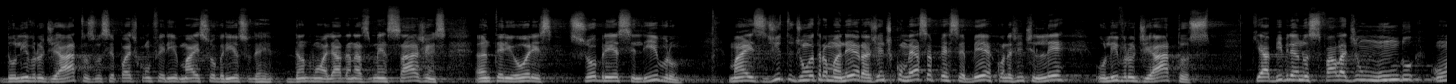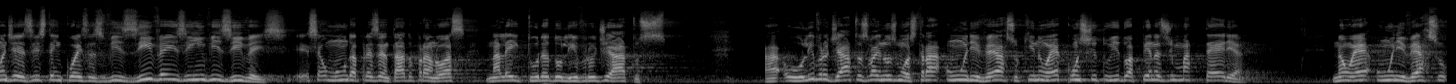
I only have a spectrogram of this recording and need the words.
do livro de Atos. Você pode conferir mais sobre isso, dando uma olhada nas mensagens anteriores sobre esse livro. Mas, dito de outra maneira, a gente começa a perceber, quando a gente lê o livro de Atos, que a Bíblia nos fala de um mundo onde existem coisas visíveis e invisíveis. Esse é o mundo apresentado para nós na leitura do livro de Atos o livro de Atos vai nos mostrar um universo que não é constituído apenas de matéria, não é um universo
